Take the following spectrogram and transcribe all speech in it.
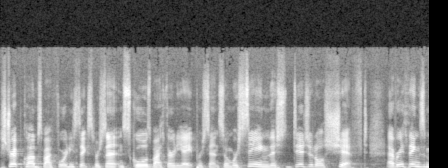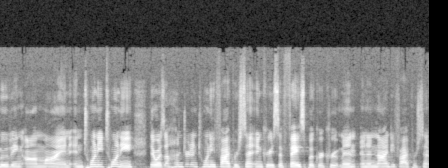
strip clubs by 46% and schools by 38%. So we're seeing this digital shift. Everything's moving online. In 2020, there was a 125% increase of Facebook recruitment and a 95%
